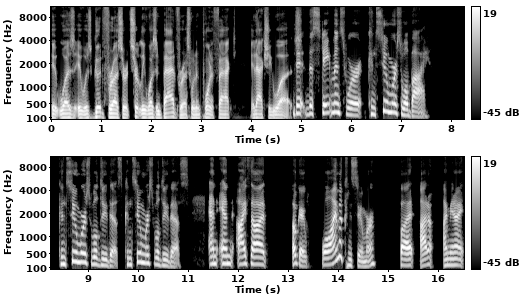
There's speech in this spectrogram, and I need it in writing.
it was it was good for us, or it certainly wasn't bad for us. When in point of fact, it actually was. The, the statements were: consumers will buy, consumers will do this, consumers will do this, and and I thought, okay, well, I'm a consumer, but I don't. I mean, I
